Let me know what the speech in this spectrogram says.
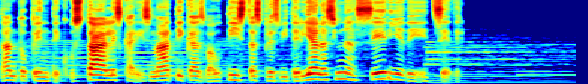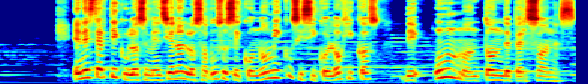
tanto pentecostales, carismáticas, bautistas, presbiterianas y una serie de etcétera. En este artículo se mencionan los abusos económicos y psicológicos de un montón de personas.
